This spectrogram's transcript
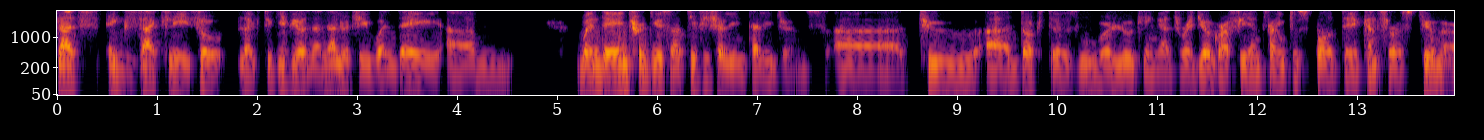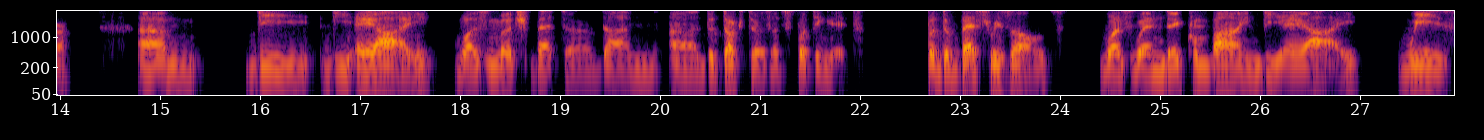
that's exactly so like to give you an analogy when they um, when they introduced artificial intelligence uh, to uh, doctors who were looking at radiography and trying to spot a cancerous tumor, um, the, the AI was much better than uh, the doctors at spotting it. But the best result was when they combined the AI with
